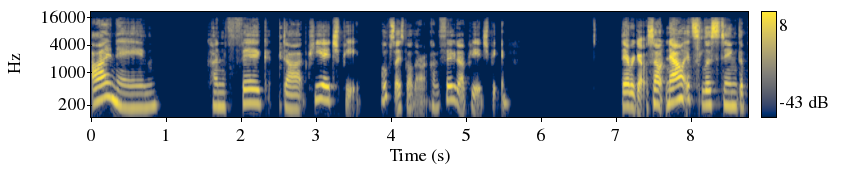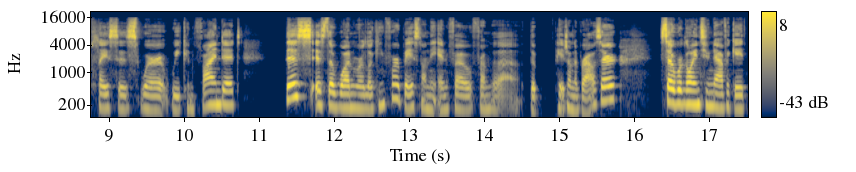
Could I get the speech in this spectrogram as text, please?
iname config.php. Oops, I spelled that wrong. Config.php. There we go. So now it's listing the places where we can find it. This is the one we're looking for based on the info from the, the page on the browser. So we're going to navigate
